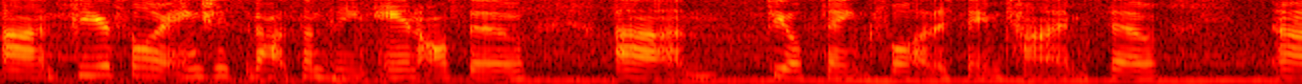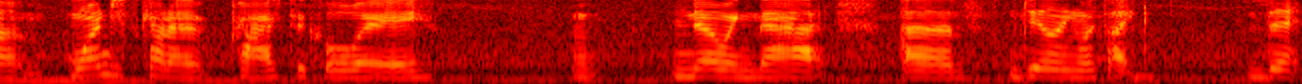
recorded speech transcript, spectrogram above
um, fearful or anxious about something and also um, feel thankful at the same time. So, um, one just kind of practical way, knowing that, of dealing with like the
